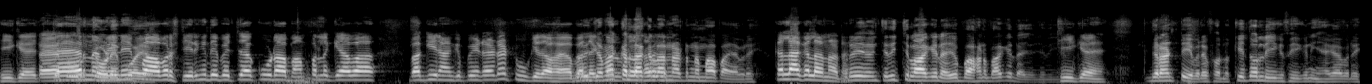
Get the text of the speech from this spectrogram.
ਠੀਕ ਹੈ ਟਾਇਰ ਨਵੇਂ ਨੇ ਪਾਵਰ ਸਟੀਅਰਿੰਗ ਦੇ ਵਿੱਚ ਆ ਘੋੜਾ ਬੰਪਰ ਲੱਗਿਆ ਵਾ ਬਾਕੀ ਰੰਗ ਪੇਂਟ ਆ ਜਿਹੜਾ 2K ਦਾ ਹੋਇਆ ਵਾ ਜਮਾ ਕੱਲਾ ਕੱਲਾ ਨਟ ਨਵਾਂ ਪਾਇਆ ਵੀਰੇ। ਕੱਲਾ ਕੱਲਾ ਨਾਟ। ਵੀਰੇ ਇਹਦੀ ਚਲਾ ਕੇ ਲੈ ਜਾਓ ਬਾਹਣ ਬਾਹ ਕੇ ਲੈ ਜਾਓ ਜਦੀ ਠੀਕ ਹੈ। ਗਾਰੰਟੀ ਹੈ ਵੀਰੇ ਫੁੱਲ ਕਿਤੋਂ ਲੀਕ ਫੀਕ ਨਹੀਂ ਹੈਗਾ ਵੀਰੇ।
